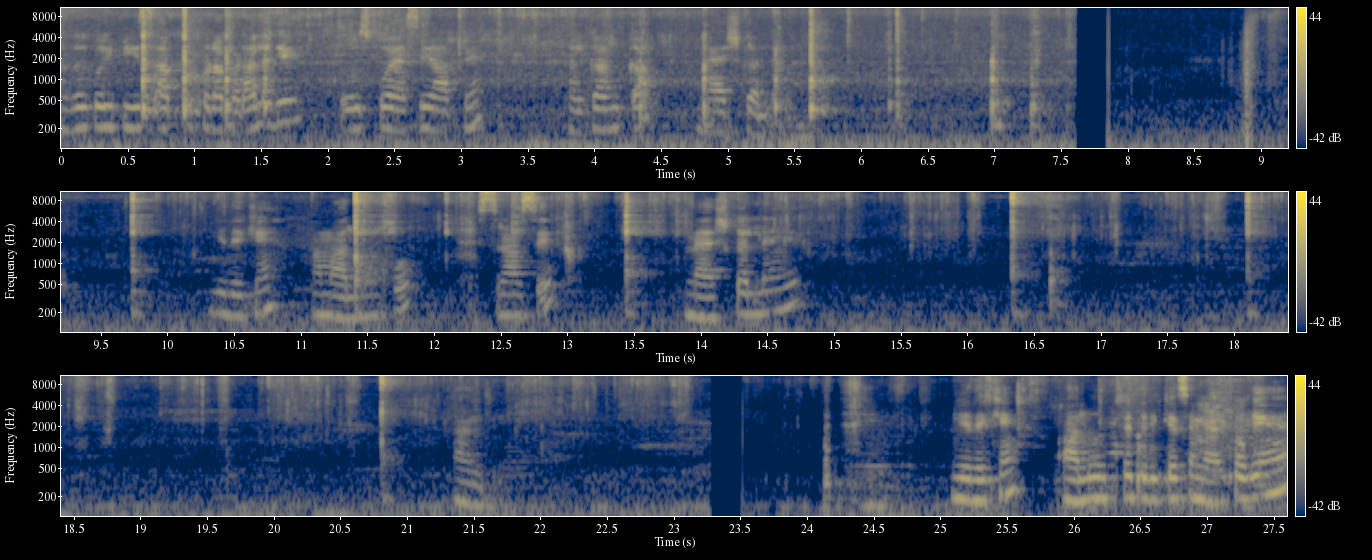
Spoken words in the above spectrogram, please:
अगर कोई पीस आपको थोड़ा बड़ा लगे तो उसको ऐसे आपने हल्का हल्का मैश कर लेंगे ये देखें, हम आलूओं को इस तरह से मैश कर लेंगे। हाँ जी। ये देखें, आलू अच्छे तरीके से मैश हो गए हैं।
